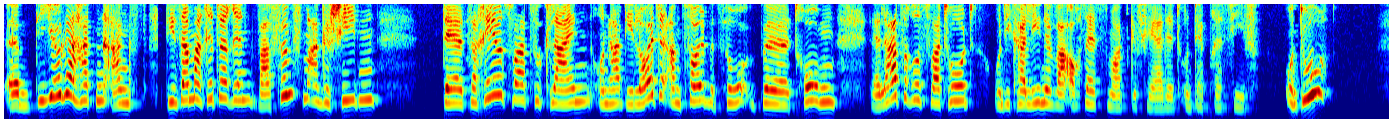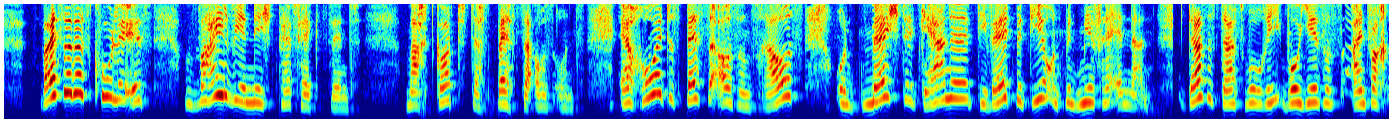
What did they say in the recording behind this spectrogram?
Ähm, die Jünger hatten Angst. Die Samariterin war fünfmal geschieden. Der Zachäus war zu klein und hat die Leute am Zoll betrogen. Der Lazarus war tot und die Kaline war auch selbstmordgefährdet und depressiv. Und du? Weißt du, das Coole ist, weil wir nicht perfekt sind, macht Gott das Beste aus uns. Er holt das Beste aus uns raus und möchte gerne die Welt mit dir und mit mir verändern. Das ist das, wo, wo Jesus einfach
